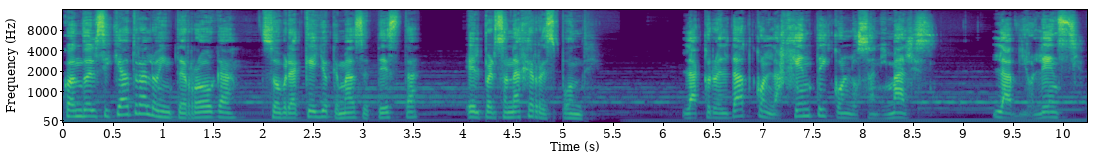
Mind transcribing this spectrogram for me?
Cuando el psiquiatra lo interroga sobre aquello que más detesta, el personaje responde, la crueldad con la gente y con los animales, la violencia,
